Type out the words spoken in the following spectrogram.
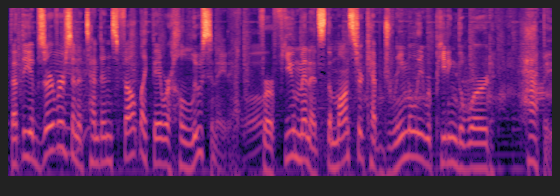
that the observers in attendance felt like they were hallucinating. For a few minutes, the monster kept dreamily repeating the word, happy.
